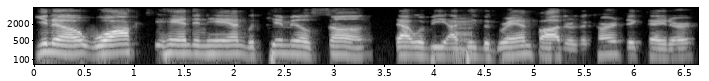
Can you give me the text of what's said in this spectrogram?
you know, walked hand in hand with Kim Il sung. That would be, I Mm. believe, the grandfather, of the current dictator,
